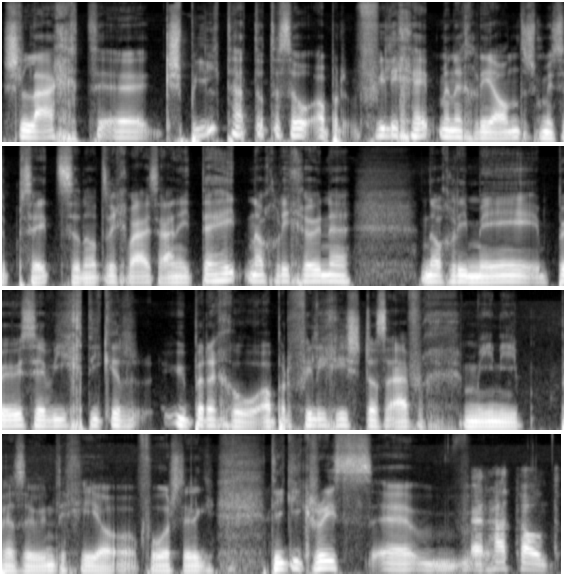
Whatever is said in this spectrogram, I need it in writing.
schlecht äh, gespielt hat oder so, aber vielleicht hätte man ein bisschen anders müssen besetzen oder Ich weiß auch nicht. Der hätte noch ein bisschen, können, noch ein bisschen mehr bösewichtiger überkommen. Aber vielleicht ist das einfach meine persönliche ja, Vorstellung. Digi Chris, äh, Er hat halt,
